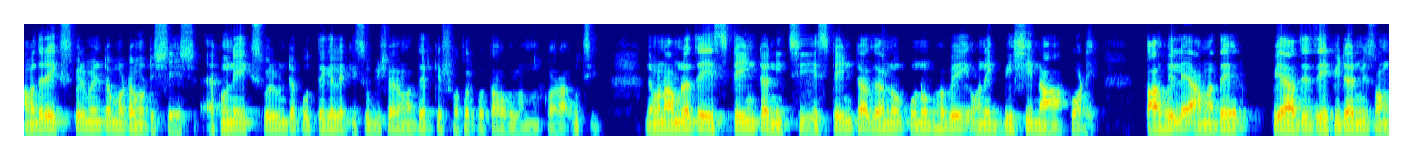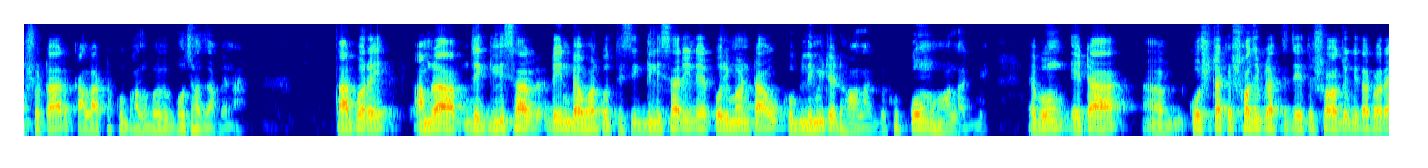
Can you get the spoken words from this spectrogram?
আমাদের এই এক্সপেরিমেন্টটা মোটামুটি শেষ। এখন এই এক্সপেরিমেন্টটা করতে গেলে কিছু বিষয় আমাদেরকে সতর্কতা অবলম্বন করা উচিত। যেমন আমরা যে স্টেইনটা নিচ্ছি স্টেইনটা যেন কোনোভাবেই অনেক বেশি না পড়ে, তাহলে আমাদের পেঁয়াজে যে এপিডার্মিস অংশটার কালারটা খুব ভালোভাবে বোঝা যাবে না। তারপরে আমরা যে গ্লিসারিন ব্যবহার করতেছি গ্লিসারিনের পরিমাণটাও খুব লিমিটেড হওয়া লাগবে, খুব কম হওয়া লাগবে। এবং এটা কোষটাকে সজীব রাখতে যেহেতু সহযোগিতা করে,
